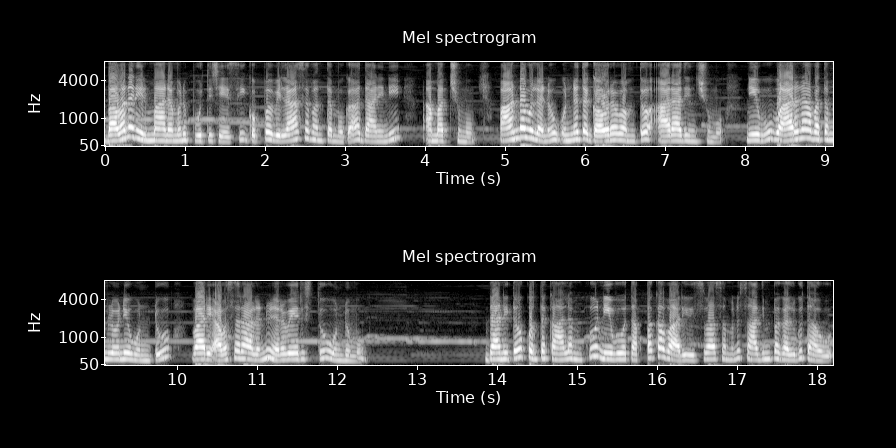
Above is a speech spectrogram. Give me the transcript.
భవన నిర్మాణమును పూర్తి చేసి గొప్ప విలాసవంతముగా దానిని అమర్చుము. పాండవులను ఉన్నత గౌరవంతో ఆరాధించుము. నీవు వారణావతంలోనే ఉంటూ వారి అవసరాలను నెరవేరుస్తూ ఉండుము. దానితో కొంతకాలంకు నీవు తప్పక వారి విశ్వాసమును సాధింపగలుగుతావు.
